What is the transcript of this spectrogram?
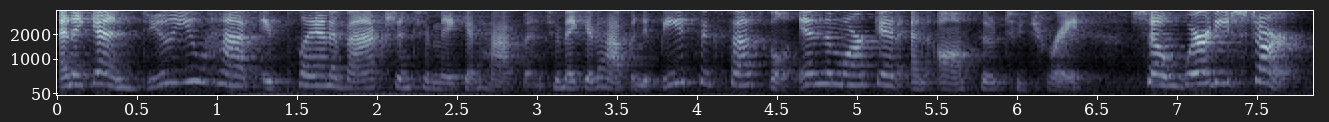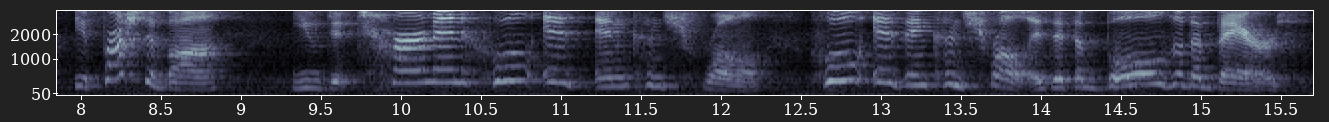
And again, do you have a plan of action to make it happen? To make it happen, to be successful in the market and also to trade. So, where do you start? You first of all, you determine who is in control. Who is in control? Is it the bulls or the bears?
